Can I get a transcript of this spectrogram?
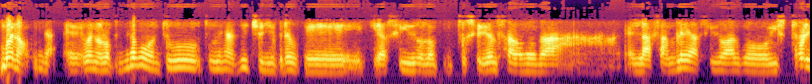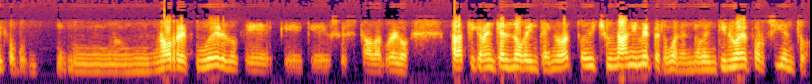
Bueno, eh, bueno, lo primero, como tú, tú bien has dicho, yo creo que, ha sido lo que sucedió el sábado en la Asamblea, ha sido algo histórico. Mm, no recuerdo que, que, que se estaba de acuerdo prácticamente el 99, he dicho unánime, pero bueno, el 99%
